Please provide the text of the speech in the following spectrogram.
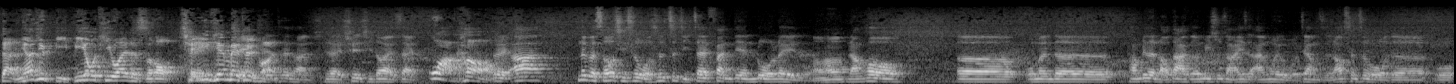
但你要去比 BOTY 的时候，前一天被退团退团，对，讯息都还在。哇靠！对啊，那个时候其实我是自己在饭店落泪的然后呃，我们的旁边的老大哥秘书长一直安慰我这样子，然后甚至我的我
